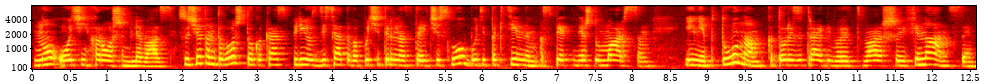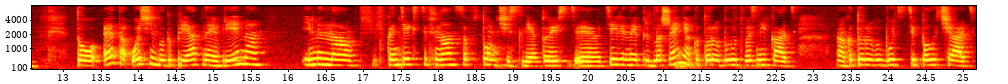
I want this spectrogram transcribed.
но очень хорошим для вас. С учетом того, что как раз в период с 10 по 14 число будет активным аспект между Марсом и Нептуном, который затрагивает ваши финансы, то это очень благоприятное время именно в контексте финансов в том числе. То есть э, те или иные предложения, которые будут возникать, э, которые вы будете получать,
